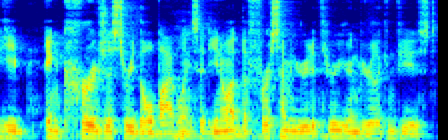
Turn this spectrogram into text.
He encouraged us to read the whole Bible, and he said, "You know what? The first time you read it through, you're going to be really confused.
